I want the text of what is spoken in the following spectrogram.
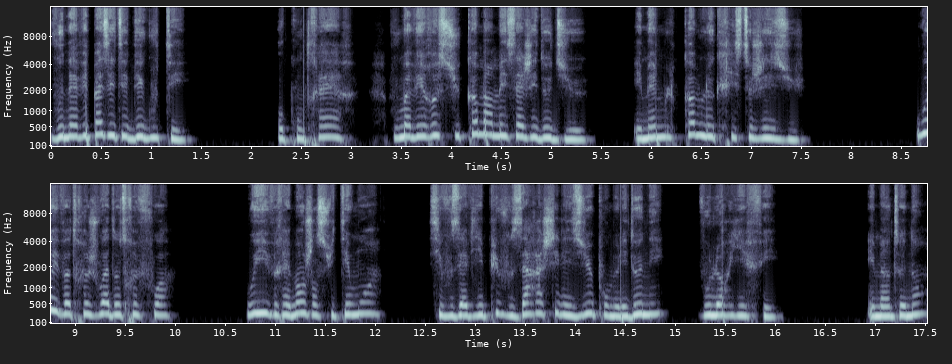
Vous n'avez pas été dégoûté. Au contraire, vous m'avez reçu comme un messager de Dieu, et même comme le Christ Jésus. Où est votre joie d'autrefois? Oui, vraiment, j'en suis témoin. Si vous aviez pu vous arracher les yeux pour me les donner, vous l'auriez fait. Et maintenant,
